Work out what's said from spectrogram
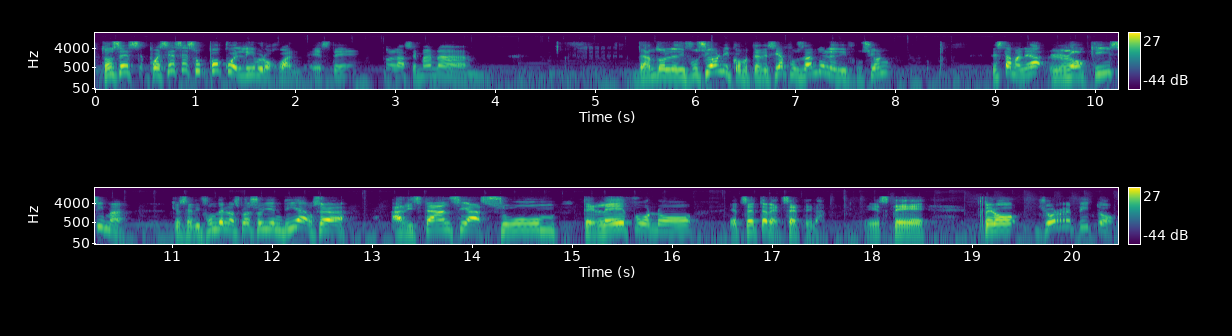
Entonces, pues ese es un poco el libro, Juan. Este, la semana dándole difusión y como te decía, pues dándole difusión de esta manera loquísima que se difunden las cosas hoy en día. O sea, a distancia, Zoom, teléfono, etcétera, etcétera. Este, pero yo repito,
